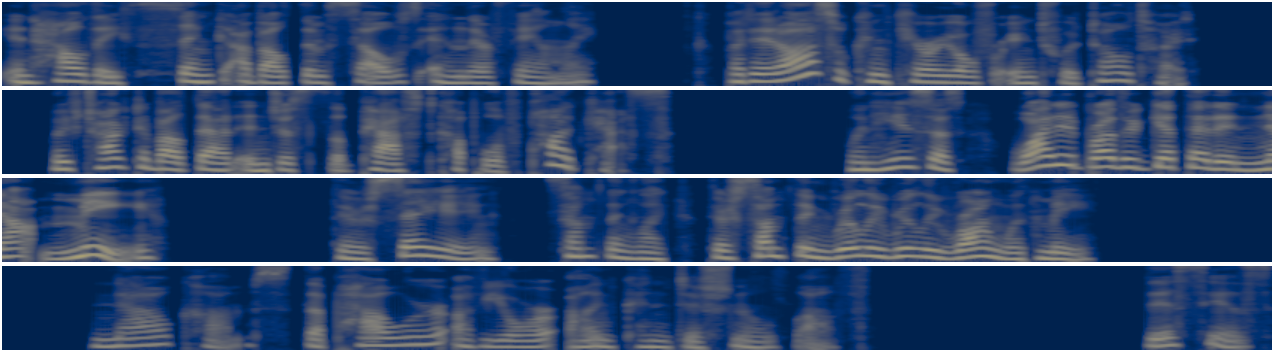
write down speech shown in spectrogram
in how they think about themselves and their family, but it also can carry over into adulthood. We've talked about that in just the past couple of podcasts. When he says, Why did brother get that and not me? They're saying something like, There's something really, really wrong with me. Now comes the power of your unconditional love. This is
